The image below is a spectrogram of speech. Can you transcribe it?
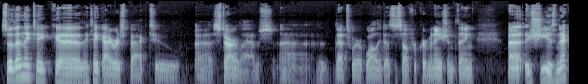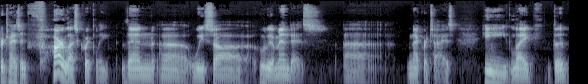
so then they take uh, they take Iris back to uh, Star Labs. Uh, that's where Wally does the self recrimination thing. Uh, she is necrotizing far less quickly than uh, we saw Julio Mendez uh, necrotize. He, like, the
